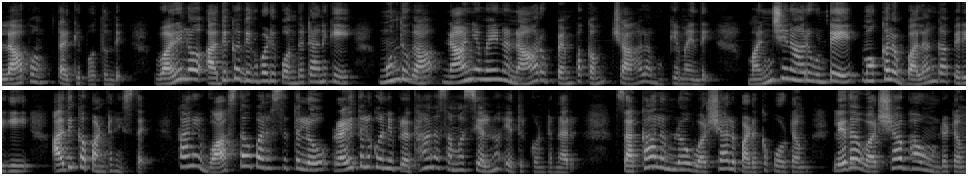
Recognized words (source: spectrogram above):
లాభం తగ్గిపోతుంది. వరిలో అధిక దిగుబడి పొందటానికి ముందుగా నాణ్యమైన నారు పెంపకం చాలా ముఖ్యమైంది. మంచి నారు ఉంటే మొక్కలు బలంగా పెరిగి అధిక పంటనిస్తాయి. కానీ వాస్తవ పరిస్థితుల్లో రైతులు కొన్ని ప్రధాన సమస్యలను ఎదుర్కొంటున్నారు. సకాలంలో వర్షాలు పడకపోవటం లేదా వర్షాభావం ఉండటం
